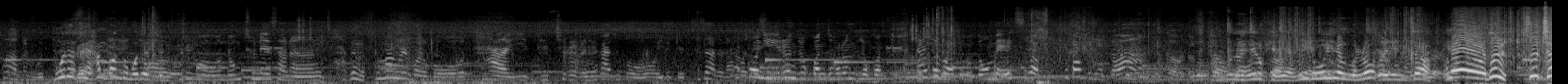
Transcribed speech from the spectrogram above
수확을 못 못 했어요. 한 번도 못 했어요. 그리고 농촌에서는 작은 소망을 걸고 다 이 대출을 해가지고 이렇게 투자를 하거든요. 조건이 이런 조건 저런 조건 다 따져가지고 너무 X가 크다 보니까 이거 네, 이렇게 예, 위로 올리는 걸로. 자, 하나, 둘, 스쳐!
